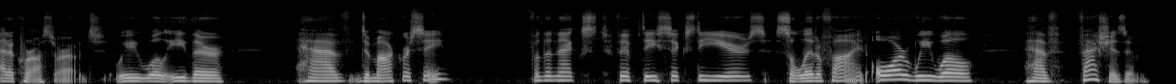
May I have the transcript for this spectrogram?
at a crossroads. We will either have democracy for the next 50, 60 years solidified, or we will have fascism.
